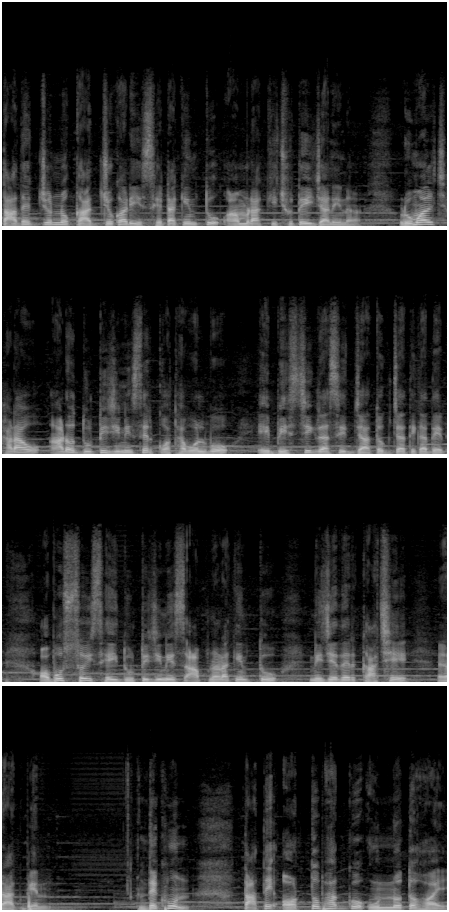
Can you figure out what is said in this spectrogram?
তাদের জন্য কার্যকারী সেটা কিন্তু আমরা কিছুতেই জানি না। রুমাল ছাড়াও আরও দুটি জিনিসের কথা বলব, এই বৃশ্চিক রাশির জাতক জাতিকাদের। অবশ্যই সেই দুটি জিনিস আপনারা কিন্তু নিজেদের কাছে রাখবেন। দেখুন, তাতে অর্থভাগ্য উন্নত হয়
